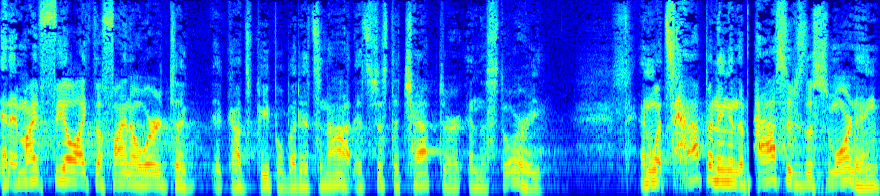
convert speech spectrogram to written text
And it might feel like the final word to God's people, but it's not. It's just a chapter in the story. And what's happening in the passage this morning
